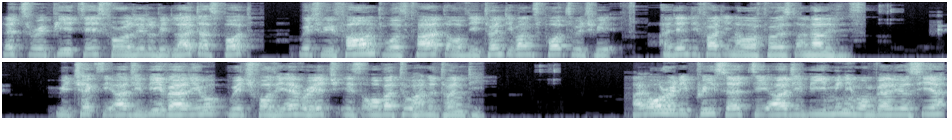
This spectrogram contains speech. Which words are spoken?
Let's repeat this for a little bit lighter spot, which we found was part of the 21 spots which we identified in our first analysis. We check the RGB value, which for the average is over 220. I already preset the RGB minimum values here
